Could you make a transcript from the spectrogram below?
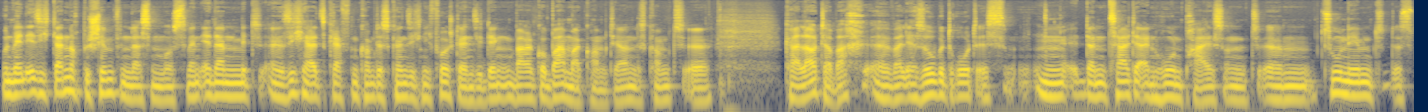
Und wenn er sich dann noch beschimpfen lassen muss, wenn er dann mit äh, Sicherheitskräften kommt, das können Sie sich nicht vorstellen. Sie denken, Barack Obama kommt, ja, und es kommt äh, Karl Lauterbach, äh, weil er so bedroht ist, dann zahlt er einen hohen Preis. Und ähm, zunehmend, das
